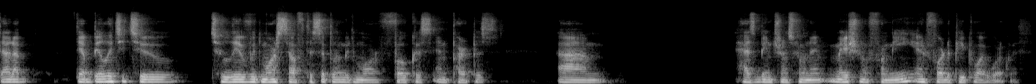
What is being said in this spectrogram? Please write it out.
that uh, the ability to to live with more self discipline, with more focus and purpose um, has been transformational for me and for the people I work with.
